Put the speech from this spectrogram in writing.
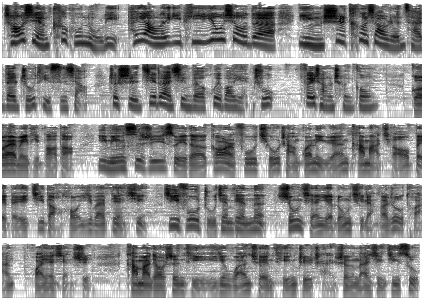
朝鲜刻苦努力，培养了一批优秀的影视特效人才的主体思想。这是阶段性的汇报演出，非常成功。国外媒体报道，一名四十一岁的高尔夫球场管理员卡马乔被雷击倒后意外变性，肌肤逐渐变嫩，胸前也隆起两个肉团。化验显示，卡马乔身体已经完全停止产生男性激素，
